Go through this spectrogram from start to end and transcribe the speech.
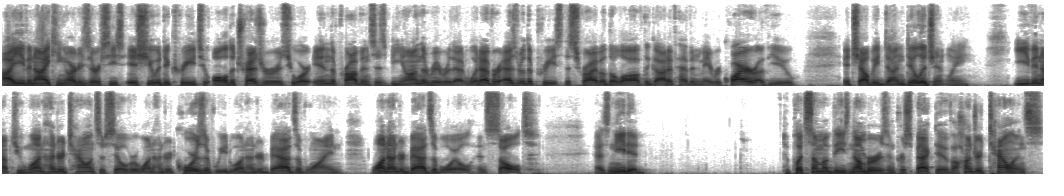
I, even I, King Artaxerxes, issue a decree to all the treasurers who are in the provinces beyond the river that whatever Ezra the priest, the scribe of the law of the God of heaven, may require of you, it shall be done diligently, even up to 100 talents of silver, 100 cors of wheat, 100 baths of wine, 100 baths of oil, and salt as needed. To put some of these numbers in perspective, 100 talents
